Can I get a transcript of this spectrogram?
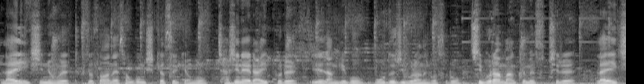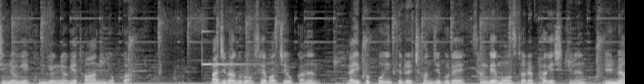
라의 익신용을 특수 소환에 성공시켰을 경우 자신의 라이프를 1 남기고 모두 지불하는 것으로 지불한 만큼의 수치를 라의 익신용의 공격력에 더하는 효과. 마지막으로 세 번째 효과는 라이프 포인트를 천 지불해 상대 몬스터를 파괴시키는 일명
